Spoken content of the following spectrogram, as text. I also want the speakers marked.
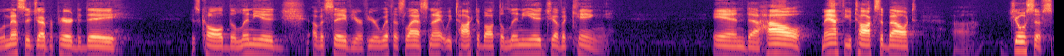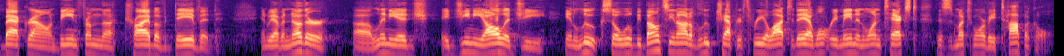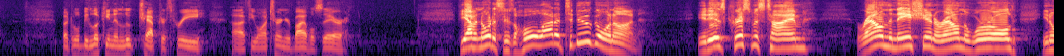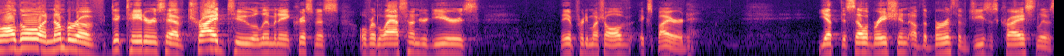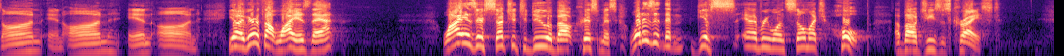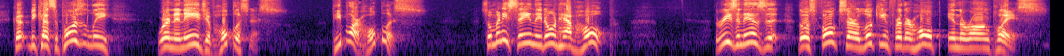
Speaker 1: Well, the message I prepared today is called The Lineage of a Savior. If you were with us last night, we talked about the lineage of a king and uh, how Matthew talks about uh, Joseph's background being from the tribe of David. And we have another uh, lineage, a genealogy in Luke. So we'll be bouncing out of Luke chapter 3 a lot today. I won't remain in one text. This is much more of a topical. But we'll be looking in Luke chapter 3 uh, if you want to turn your Bibles there. If you haven't noticed, there's a whole lot of to do going on. It is Christmas time around the nation, around the world. You know, although a number of dictators have tried to eliminate Christmas over the last hundred years, they have pretty much all expired. Yet the celebration of the birth of Jesus Christ lives on and on and on. You know, have you ever thought, why is that? Why is there such a to do about Christmas? What is it that gives everyone so much hope about Jesus Christ? Because supposedly we're in an age of hopelessness. People are hopeless. So many saying they don't have hope. The reason is that those folks are looking for their hope in the wrong place.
